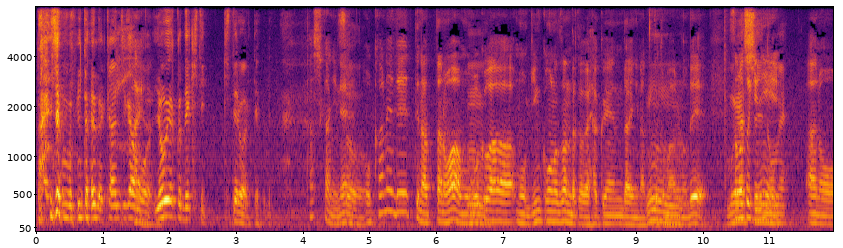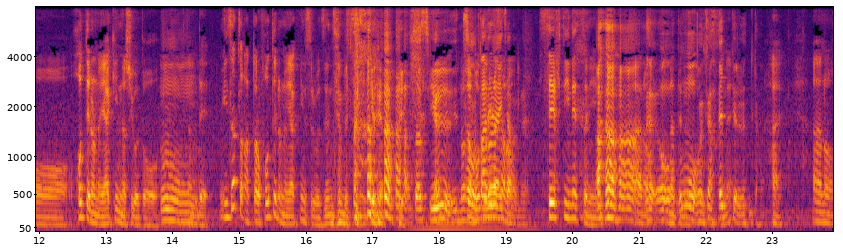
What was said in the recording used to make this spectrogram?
大丈夫みたいな感じがもうようやくできてきてるわけ確かにねお金でってなったのはもう僕はもう銀行の残高が100円台になったこともあるので、うんその時に、あのーホテルの夜勤の仕事をしたんで、いざとなったらホテルの夜勤すれば全然別にいけるやんっていう のが僕の中のセーフティーネットにあの なってるんもうですね。入ってるんだ。はいあの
